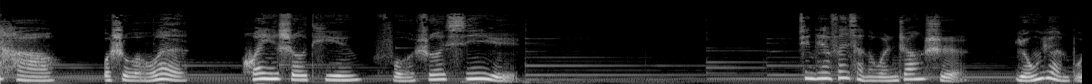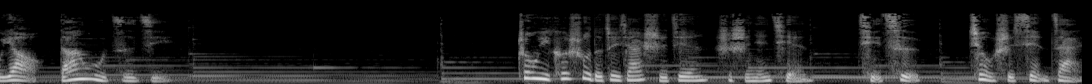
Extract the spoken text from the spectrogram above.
好，我是文文，欢迎收听《佛说心语》。今天分享的文章是：永远不要耽误自己。种一棵树的最佳时间是十年前，其次就是现在。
